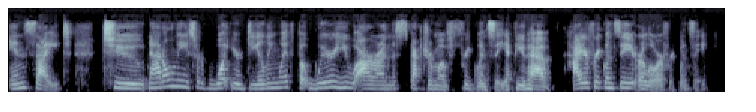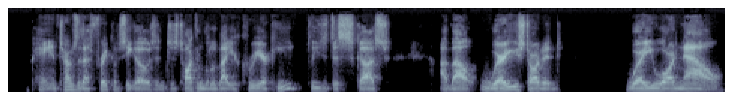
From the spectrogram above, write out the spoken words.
insight to not only sort of what you're dealing with, but where you are on the spectrum of frequency, if you have higher frequency or lower frequency. Okay, in terms of that frequency goes, and just talking a little about your career, can you please discuss about where you started, where you are now,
